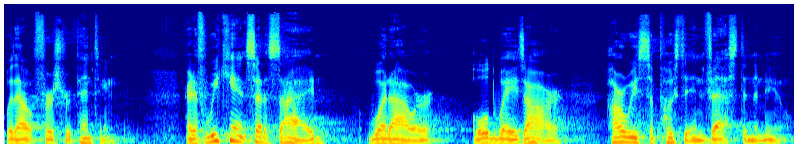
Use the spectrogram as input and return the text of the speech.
without first repenting. Right? If we can't set aside what our old ways are, how are we supposed to invest in the new?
